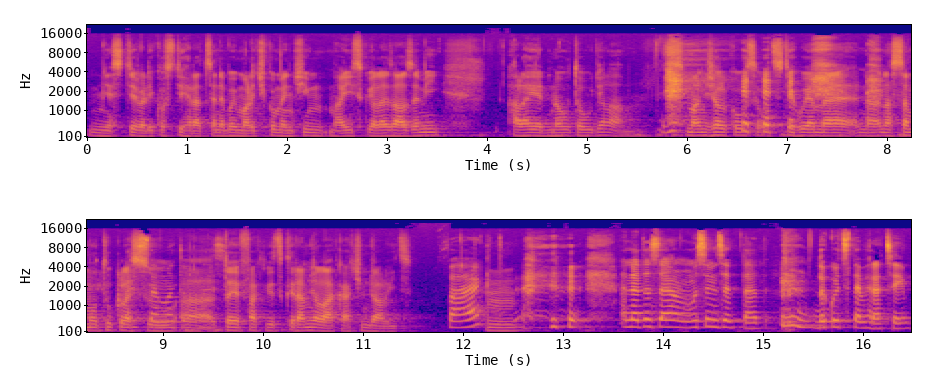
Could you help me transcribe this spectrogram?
městě velikosti Hradce nebo i maličko menším mají skvělé zázemí, ale jednou to udělám. S manželkou se odstěhujeme na, na samotu k lesu a to je fakt věc, která mě láká čím dál víc. Fakt? Mm. a na to se musím zeptat, dokud jste v Hradci,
